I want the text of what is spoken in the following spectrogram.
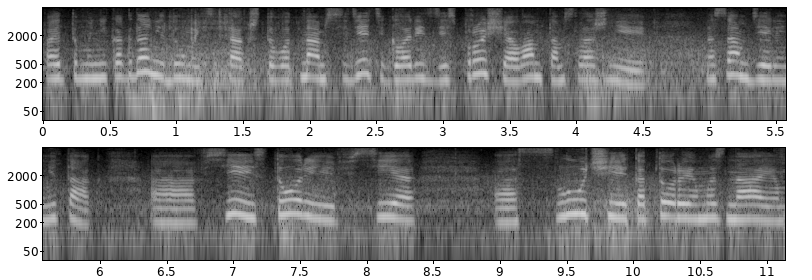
Поэтому никогда не думайте так, что вот нам сидеть и говорить здесь проще, а вам там сложнее. На самом деле не так. А, Все истории, все а, случаи, которые мы знаем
